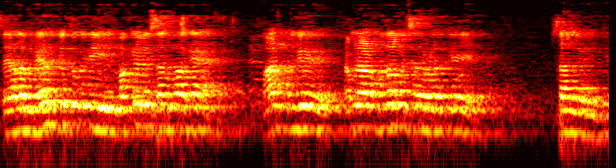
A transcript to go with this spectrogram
சேலம் மேற்கு தொகுதி மக்களின் சார்பாக மாண்புமிகு தமிழ்நாடு முதலமைச்சர் அவர்களுக்கு சார்பில்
